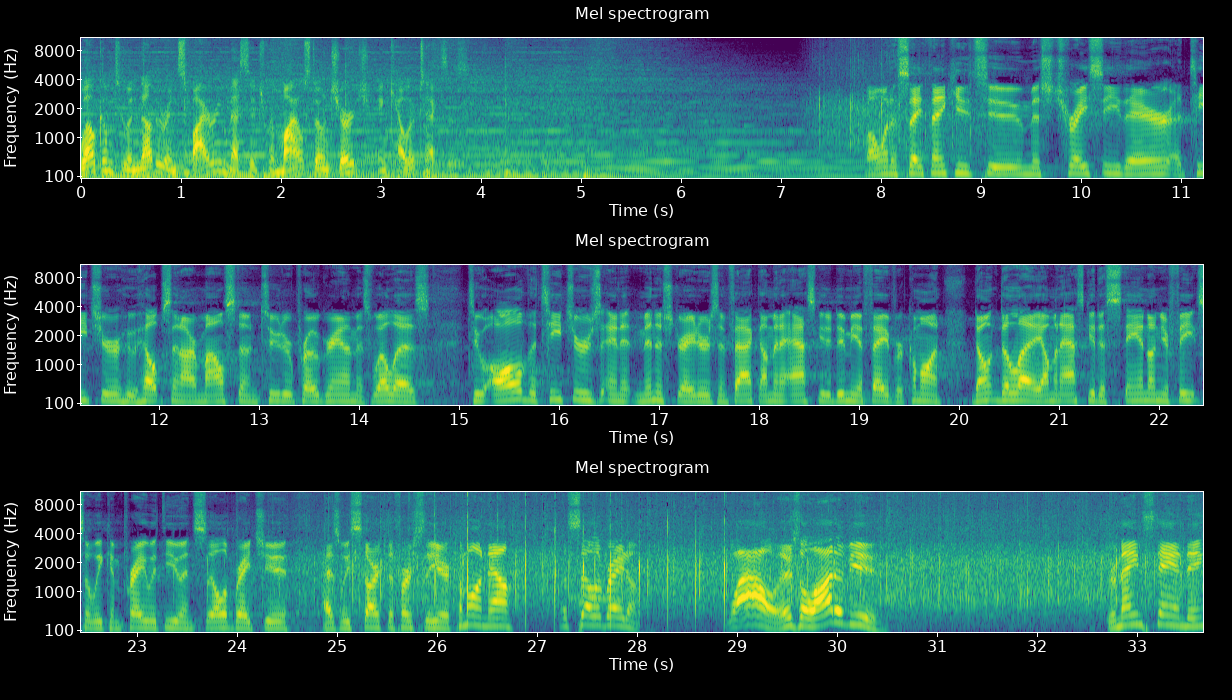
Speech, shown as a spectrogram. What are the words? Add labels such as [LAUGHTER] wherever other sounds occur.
Welcome to another inspiring message from Milestone Church in Keller, Texas. Well, I want to say thank you to Miss Tracy there, a teacher who helps in our Milestone Tutor program, as well as to all the teachers and administrators. In fact, I'm going to ask you to do me a favor. Come on, don't delay. I'm going to ask you to stand on your feet so we can pray with you and celebrate you as we start the first of the year. Come on now, let's celebrate them. Wow, there's a lot of you. Remain standing.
